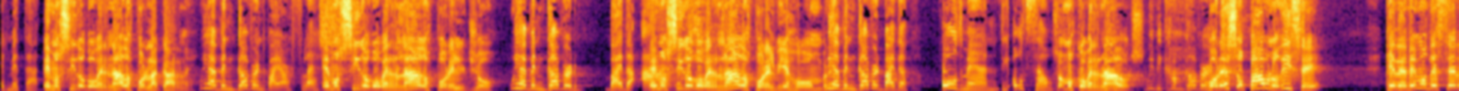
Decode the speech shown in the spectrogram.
admit that. Hemos sido gobernados por la carne. We have been governed by our flesh. Hemos sido gobernados por el yo. We have been governed by the I, Hemos sido gobernados por el viejo We hombre. have been governed by the old man, the old self. Somos gobernados. We become governed. Por eso Pablo dice que debemos de ser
